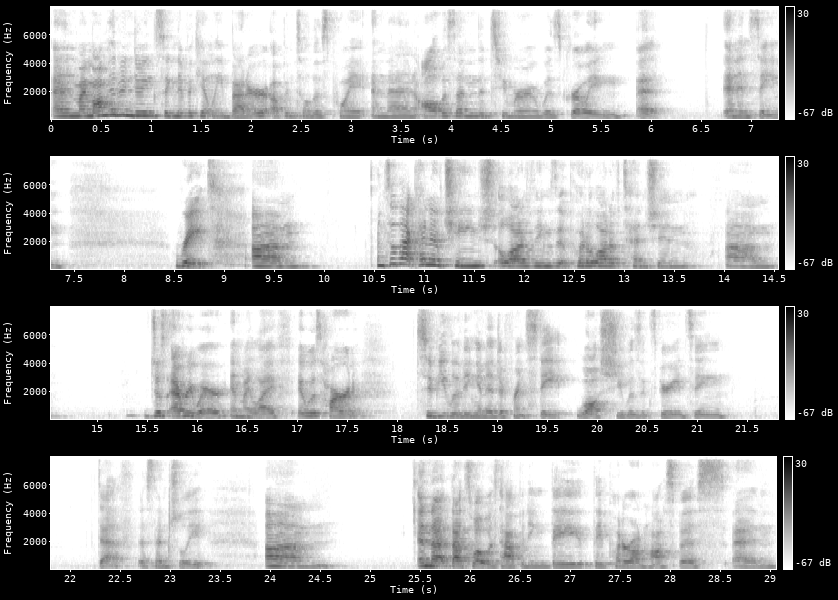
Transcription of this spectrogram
and my mom had been doing significantly better up until this point, and then all of a sudden the tumor was growing at an insane rate. Um, and so that kind of changed a lot of things. It put a lot of tension um, just everywhere in my life. It was hard to be living in a different state while she was experiencing death, essentially. Um, and that that's what was happening. They they put her on hospice, and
